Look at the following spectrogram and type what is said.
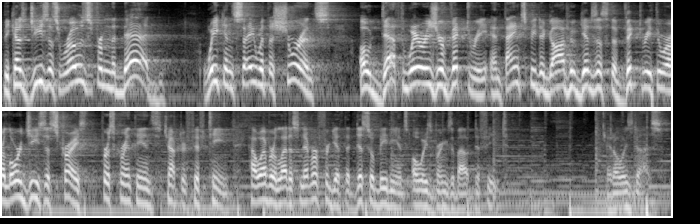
Because Jesus rose from the dead, we can say with assurance, O death, where is your victory? And thanks be to God who gives us the victory through our Lord Jesus Christ. 1 Corinthians chapter 15. However, let us never forget that disobedience always brings about defeat. It always does.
